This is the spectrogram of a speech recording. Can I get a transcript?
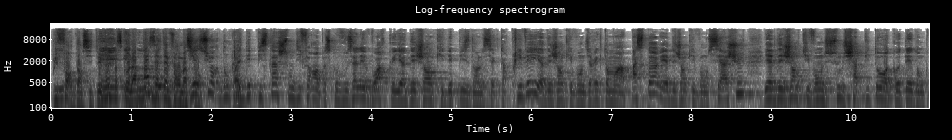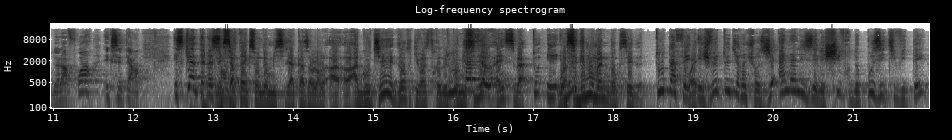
plus forte densité et- parce qu'on n'a pas cette information. Bien sûr, donc Ouais. les dépistages sont différents parce que vous allez voir qu'il y a des gens qui dépistent dans le secteur privé, il y a des gens qui vont directement à Pasteur, il y a des gens qui vont au CHU, il y a des gens qui vont sous le chapiteau à côté donc de la foire, etc. Et ce qui est intéressant, Mais certains qui sont domiciliés à Casablanca, à, à Gauthier, et d'autres qui vont être à domiciliés à Insba. Tout- et- Ouais, c'est des moments, donc c'est. Tout à fait. Ouais. Et je vais te dire une chose. J'ai analysé les chiffres de positivité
